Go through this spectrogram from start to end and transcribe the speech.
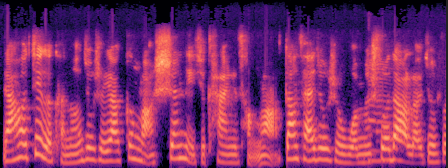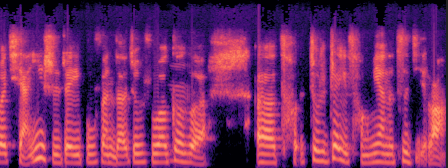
然后这个可能就是要更往深里去看一层了。刚才就是我们说到了，就是说潜意识这一部分的，就是说各个呃层，就是这一层面的自己了。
